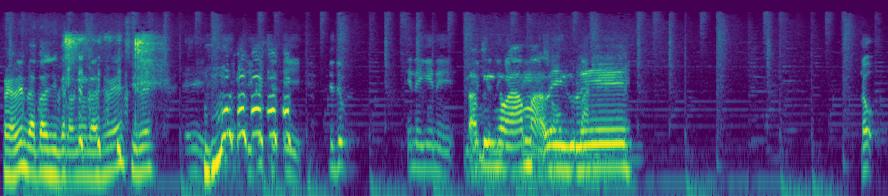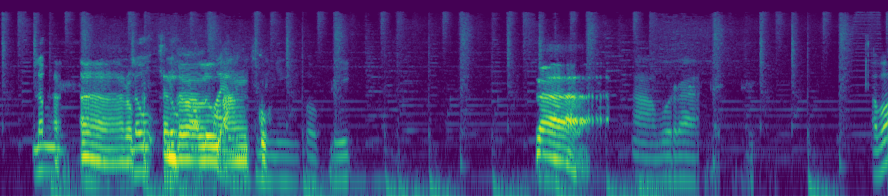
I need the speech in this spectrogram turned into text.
Bailey enggak tahu juga nol Messi deh. eh, ikut eh, itu ini gini. Tapi lama le, sopan. le. Lo lo Eh, lo Robertson terlalu angkuh. Publik. Nah, Nah, ora. Apa?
